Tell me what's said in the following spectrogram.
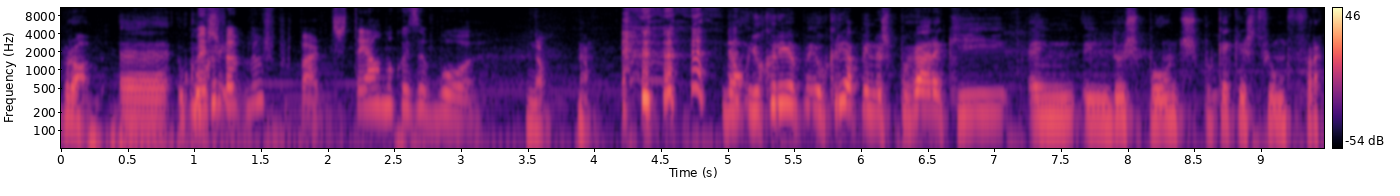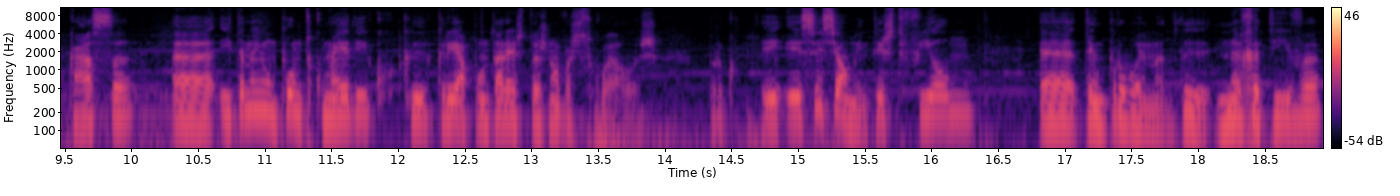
pronto. o que eu Mas queria- va- vamos por partes. Tem alguma coisa boa? Não. Não, eu queria, eu queria apenas pegar aqui em, em dois pontos porque é que este filme fracassa Ah, e também um ponto comédico que queria apontar estas novas sequelas. Porque, essencialmente, este filme ah, tem um problema de narrativa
